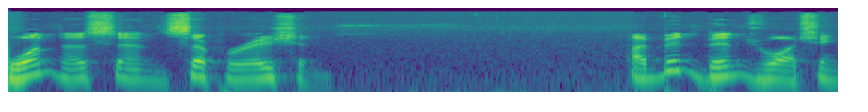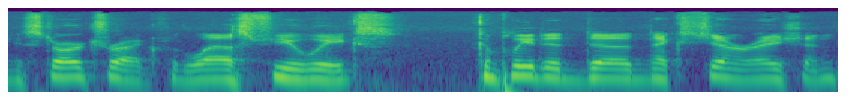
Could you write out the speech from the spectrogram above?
Oneness and separation. I've been binge watching Star Trek for the last few weeks, completed uh, Next Generation,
